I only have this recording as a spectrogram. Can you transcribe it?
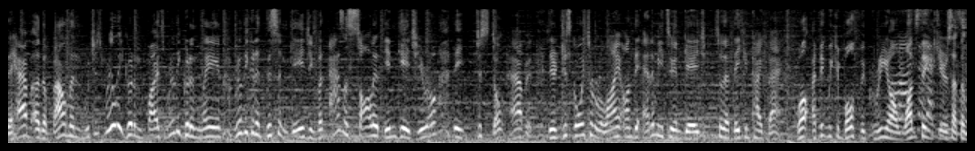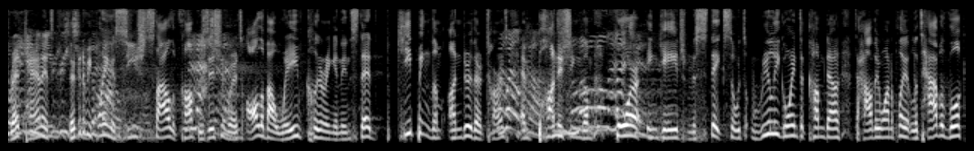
they have uh, the Balmond, which is really good in fights, really good in lane, really good at disengaging, but as a solid engage hero, they just don't have it. They're just going to rely on the enemy to engage so that they can kite back. Well, I think think we can both agree on one thing here is that the Red Canids, they're going to be playing a siege style of composition where it's all about wave clearing and instead keeping them under their turns and punishing them for engaged mistakes. So it's really going to come down to how they want to play it. Let's have a look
